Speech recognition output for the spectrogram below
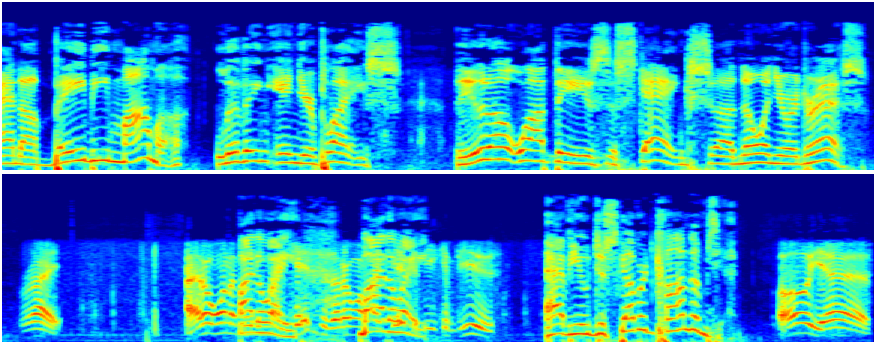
and a baby mama living in your place, you don't want these skanks uh, knowing your address. Right. I don't want to By the my way- kid because I don't want by the way- to be confused. Have you discovered condoms yet? Oh, yes.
